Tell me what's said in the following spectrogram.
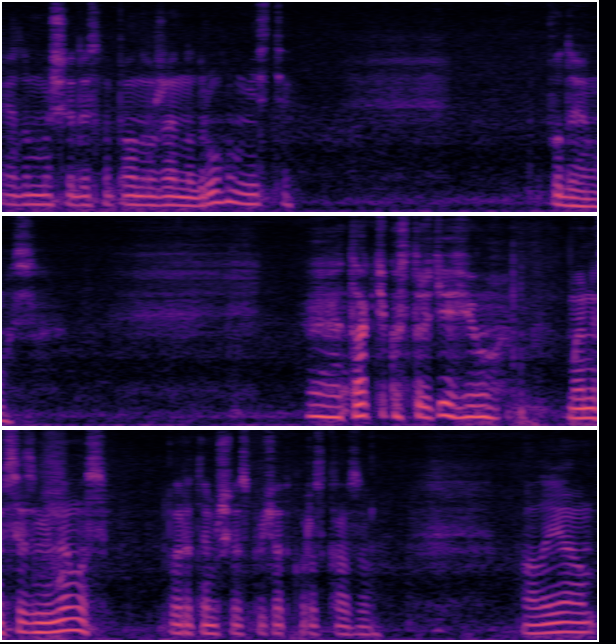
Я думаю, що десь, напевно, вже на другому місці. Подивимось. Е, Тактику, стратегію в мене все змінилось перед тим, що я спочатку розказував. Але я вам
